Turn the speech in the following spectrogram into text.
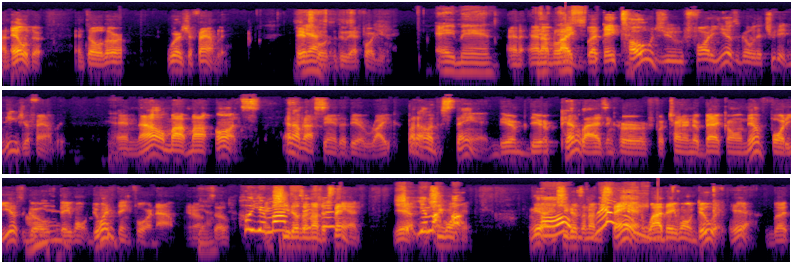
an elder, and told her, Where's your family? They're supposed to do that for you. Amen. And and That- I'm like, but they told you 40 years ago that you didn't need your family. Yeah. And now my my aunts, and I'm not saying that they're right, but I understand they're they're penalizing her for turning her back on them 40 years Oh, ago. yeah. They won't do anything for her now. You know, Yeah. so Who your and mom? she doesn't understand. Yeah, your she mo- won't. Yeah, and she Oh, doesn't understand why they won't do it. Yeah, but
